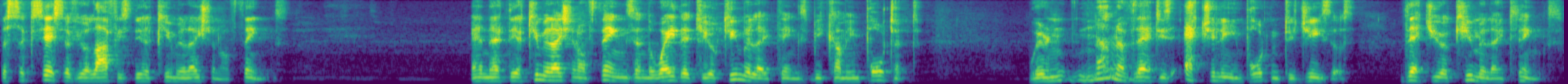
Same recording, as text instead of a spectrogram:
the success of your life is the accumulation of things. And that the accumulation of things and the way that you accumulate things become important. Where none of that is actually important to Jesus, that you accumulate things.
